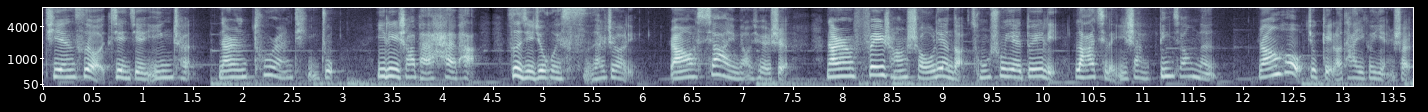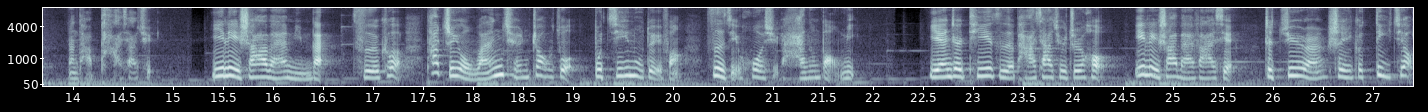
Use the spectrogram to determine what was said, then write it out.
天色渐渐阴沉，男人突然停住。伊丽莎白害怕自己就会死在这里，然而下一秒却是男人非常熟练地从树叶堆里拉起了一扇冰箱门，然后就给了他一个眼神，让他爬下去。伊丽莎白明白，此刻她只有完全照做，不激怒对方，自己或许还能保密。沿着梯子爬下去之后，伊丽莎白发现这居然是一个地窖。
